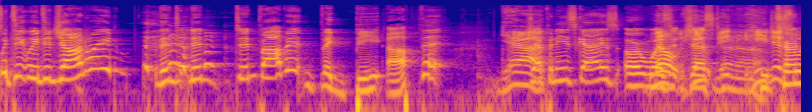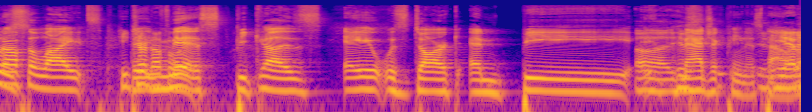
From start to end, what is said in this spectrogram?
Wait, did, wait, did John Wayne did did did Bobbitt like beat up the Yeah. Japanese guys, or was No, it he- just he- he, he just turned was- off the lights? He they turned off the light. missed because a it was dark and b Uh, his- magic penis His power. He had a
